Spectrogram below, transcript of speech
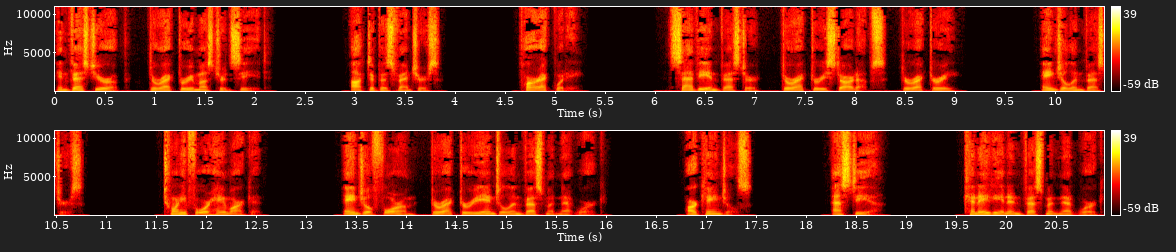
Invest Europe, Directory Mustard Seed. Octopus Ventures. Par Equity. Savvy Investor, Directory Startups, Directory. Angel Investors. 24 Haymarket. Angel Forum, Directory Angel Investment Network. Archangels. Astia. Canadian Investment Network,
